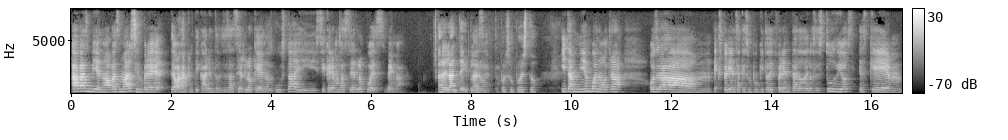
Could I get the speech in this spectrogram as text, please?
hagas bien o hagas mal, siempre te van a criticar, entonces hacer lo que nos gusta y si queremos hacerlo, pues venga, Adelante, claro, Exacto. por supuesto. y también, bueno, otra, otra mm, experiencia que es un poquito diferente a lo de los estudios es que mm,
